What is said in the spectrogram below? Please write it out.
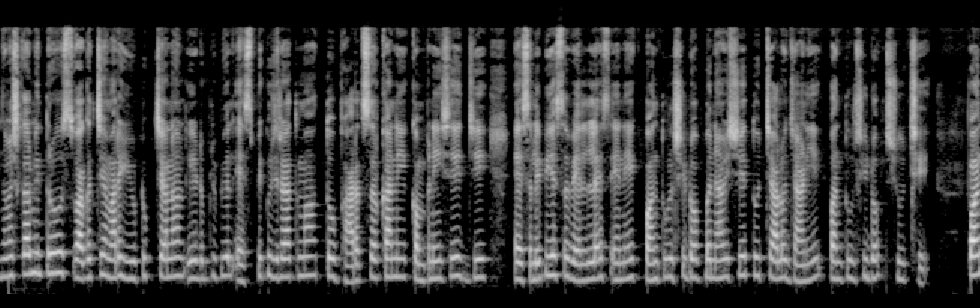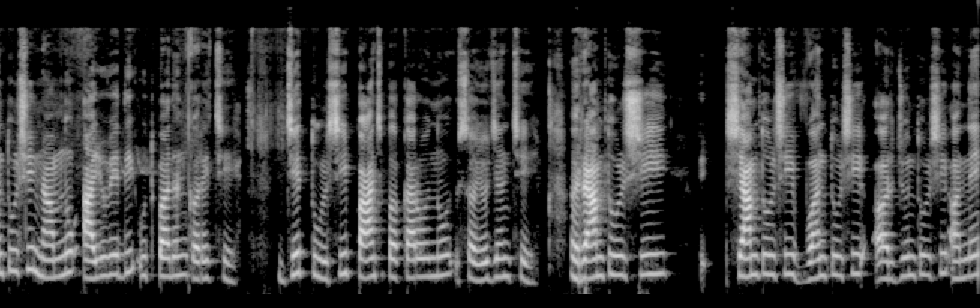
નમસ્કાર મિત્રો, સ્વાગત છે અમારી યુટ્યુબ ચેનલ એડબ્લ્યુપીએલ એસપી ગુજરાતમાં. તો ભારત સરકારની એક કંપની છે જે એસલીપીએસ વેલનેસ એને એક પનતુલસી ડોપ બનાવી છે. તો ચાલો જાણીએ પનતુલસી ડોપ શું છે. પનતુલસી નામનું આયુર્વેદિક ઉત્પાદન કરે છે, જે તુલસી પાંચ પ્રકારોનું સંયોજન છે. રામ તુલસી, શ્યામ તુલસી, વન તુલસી, અર્જુન તુલસી અને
